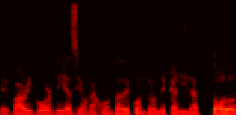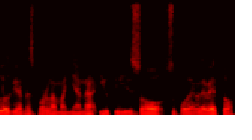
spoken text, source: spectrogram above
Eh, Barry Gordy hacía una junta de control de calidad todos los viernes por la mañana y utilizó su poder de veto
